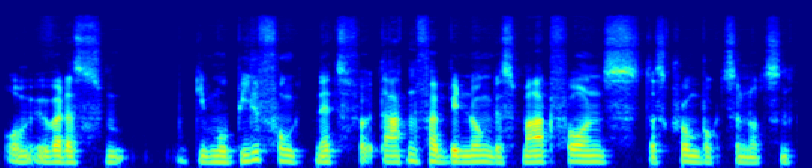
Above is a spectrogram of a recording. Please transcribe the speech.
um über das die Mobilfunknetz Datenverbindung des Smartphones das Chromebook zu nutzen.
